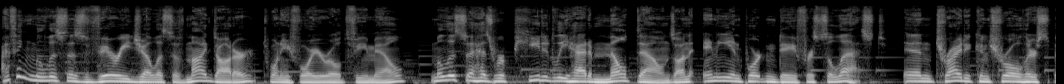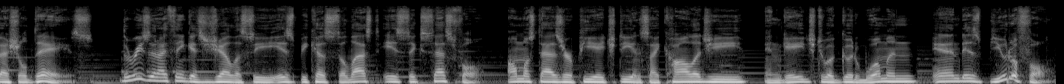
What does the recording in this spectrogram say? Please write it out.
I think Melissa's very jealous of my daughter, 24 year old female. Melissa has repeatedly had meltdowns on any important day for Celeste and try to control her special days. The reason I think it's jealousy is because Celeste is successful, almost has her PhD in psychology, engaged to a good woman, and is beautiful.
